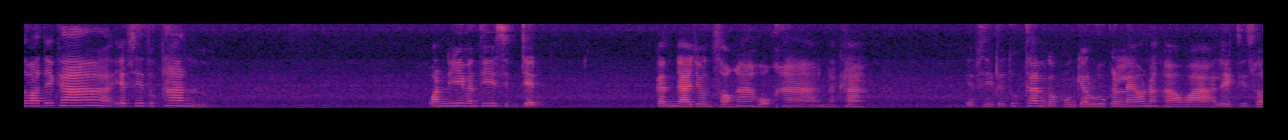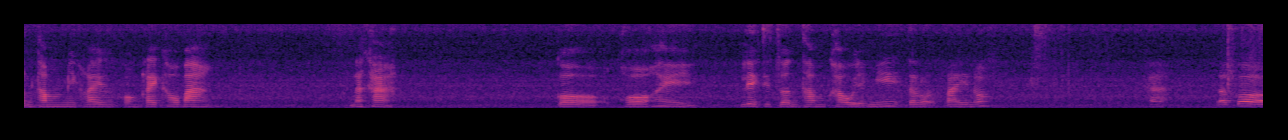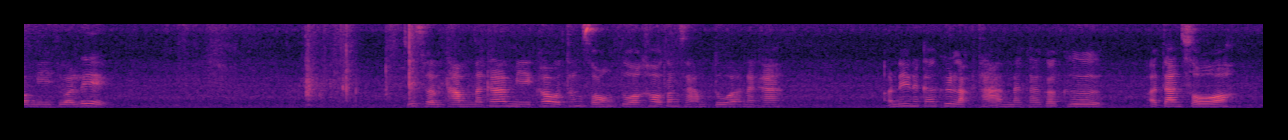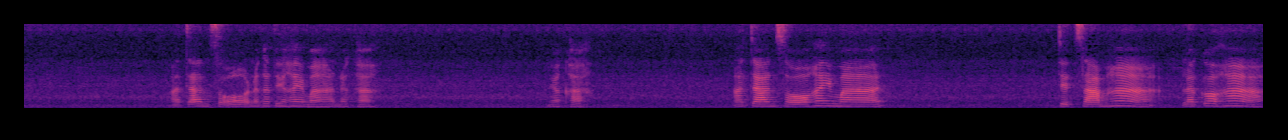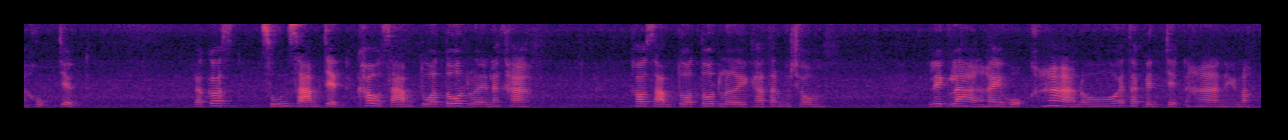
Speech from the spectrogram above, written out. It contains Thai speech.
สวัสดีค่ะ FC ทุกท่าน วันนี้วันที่ 17 กันยายน 2565 นะคะ FC ทุกทุกท่านก็คงจะรู้กันแล้วนะคะว่าเลขที่สวนทำมีใครของใครเข้าบ้างนะคะ ก็ขอให้เลขที่สวนทำเข้าอย่างนี้ตลอดไปเนาะค่ะ แล้วก็มีตัวเลข ที่สวนทำนะคะ มีเข้าทั้งสองตัวเข้าทั้งสามตัวนะคะ อันนี้นะคะคือหลักฐานนะคะก็คืออาจารย์สอ อาจารย์สอนะคะที่ให้มานะคะเนี่ยค่ะ อาจารย์สอให้มาเจ็ดสามห้าแล้วก็ห้าหกเจ็ดแล้วก็ศูนย์สามเจ็ดเข้าสามตัวโต๊ดเลยนะคะ เข้าสามตัวโต๊ดเลยค่ะท่านผู้ชม เลขล่างให้หกห้าโน้ยถ้าเป็นเจ็ดห้านี่เนาะ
